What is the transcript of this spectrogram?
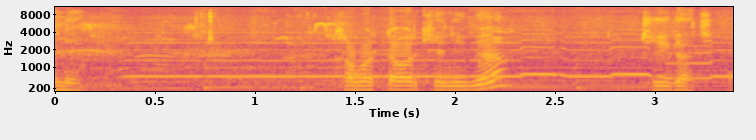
এনে। খাবার টাবার খেয়ে নিবি হ্যাঁ? ঠিক আছে।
